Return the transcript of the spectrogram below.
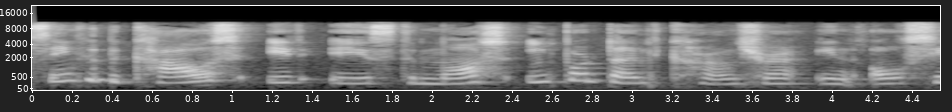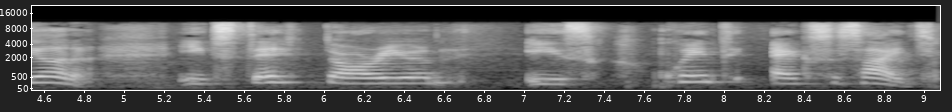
simply because it is the most important country in Oceania. Its territory is quite exercised.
